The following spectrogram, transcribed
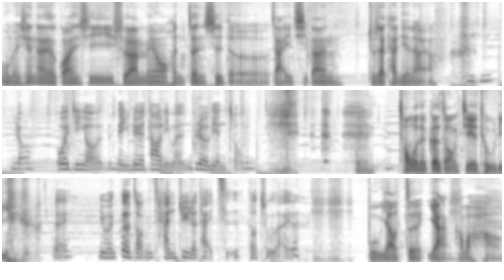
我们现在的关系虽然没有很正式的在一起，但就在谈恋爱啊。嗯，有，我已经有领略到你们热恋中。对，从我的各种截图里。对。你们各种韩剧的台词都出来了，不要这样好不好？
